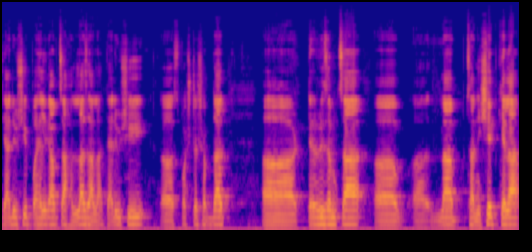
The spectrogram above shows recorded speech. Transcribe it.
ज्या दिवशी पहलगावचा हल्ला झाला त्या दिवशी स्पष्ट शब्दात टेररिझमचा अ, ला चा निषेध केला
